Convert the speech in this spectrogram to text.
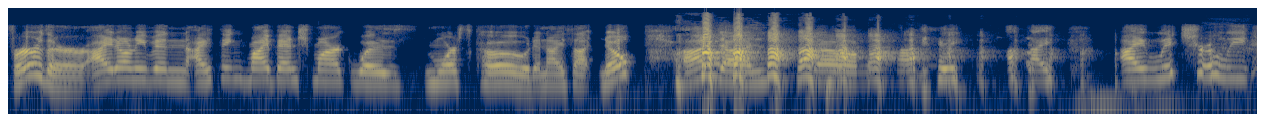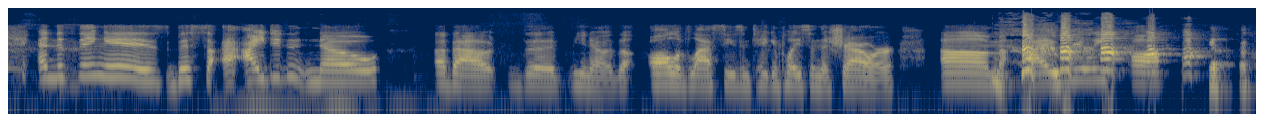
Further, I don't even. I think my benchmark was Morse code, and I thought, nope, I'm done. so I, I, I literally. And the thing is, this I I didn't know about the you know the all of last season taking place in the shower. Um i really thought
